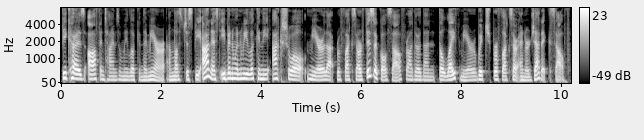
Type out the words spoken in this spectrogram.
Because oftentimes when we look in the mirror, and let's just be honest, even when we look in the actual mirror that reflects our physical self rather than the life mirror, which reflects our energetic self,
